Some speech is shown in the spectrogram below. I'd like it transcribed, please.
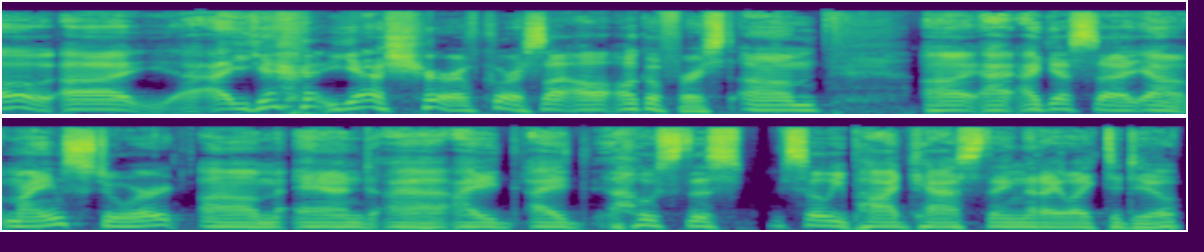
Oh, uh, yeah, yeah, sure, of course. I'll, I'll go first. Um, uh, I, I, guess, uh, yeah, my name's Stuart, um, and uh, I, I host this silly podcast thing that I like to do.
